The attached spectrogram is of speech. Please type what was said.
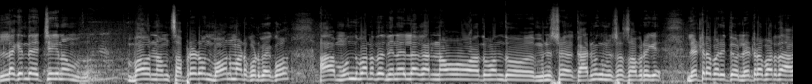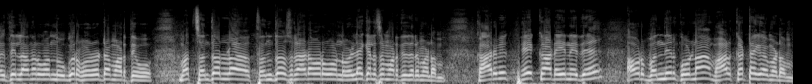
ಎಲ್ಲಕ್ಕಿಂತ ಹೆಚ್ಚಿಗೆ ನಮ್ಮ ಭವನ ನಮ್ಮ ಸಪ್ರೇಟ್ ಒಂದು ಭವನ ಮಾಡಿಕೊಡ್ಬೇಕು. ಆ ಮುಂದೆ ಬರೋದ ದಿನ ಇಲ್ಲಾಗ ನಾವು ಅದು ಒಂದು ಮಿನಿಸ್ಟರ್ ಕಾರ್ಮಿಕ ಮಿನಿಸ್ಟರ್ ಸಾಬ್ರಿಗೆ ಲೆಟ್ರ್ ಬರಿತೀವಿ. ಲೆಟ್ರ್ ಬರೆದು ಆಗ್ತಿಲ್ಲ ಅಂದ್ರೆ ಒಂದು ಉಗ್ರ ಹೋರಾಟ ಮಾಡ್ತೀವಿ. ಮತ್ತು ಸಂತೋಷ ಸಂತೋಷ ಲಾಡ್ ಒಂದು ಒಳ್ಳೆ ಕೆಲಸ ಮಾಡ್ತಿದ್ದಾರೆ ಮೇಡಮ್. ಕಾರ್ಮಿಕ ಫೇಕ್ ಕಾರ್ಡ್ ಏನಿದೆ, ಅವ್ರು ಬಂದಿನ ಕೂಡ ಭಾಳ ಕಟ್ಟಾಗ್ಯಾವ ಮೇಡಮ್.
